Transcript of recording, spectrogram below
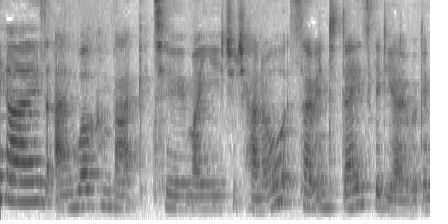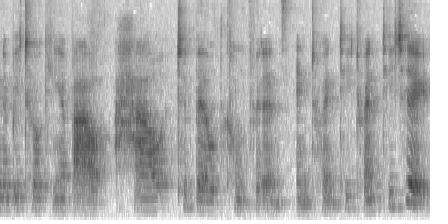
Hey guys and welcome back to my YouTube channel. So in today's video we're going to be talking about how to build confidence in 2022.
